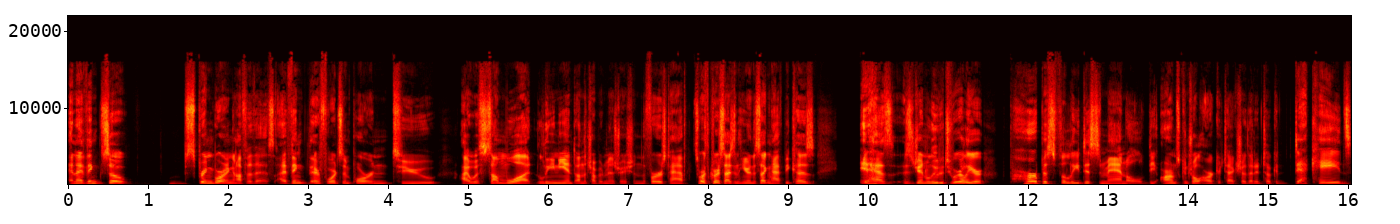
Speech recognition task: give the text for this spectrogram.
And I think so. Springboarding off of this, I think therefore it's important to. I was somewhat lenient on the Trump administration in the first half. It's worth criticizing here in the second half because it has, as Jenn alluded to earlier, purposefully dismantled the arms control architecture that it took decades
